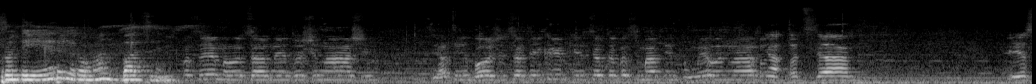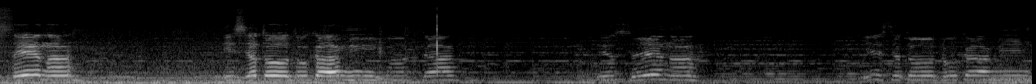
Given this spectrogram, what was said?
протиєрей Роман Бацлін. Спаси милосердні душі наші, святий Боже, святий кріпкий, святий безсмертний, помилуй нас. Отця і Сина, і Святого Духа Амінь. Отця і Сина, і Святого Духа Амінь.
